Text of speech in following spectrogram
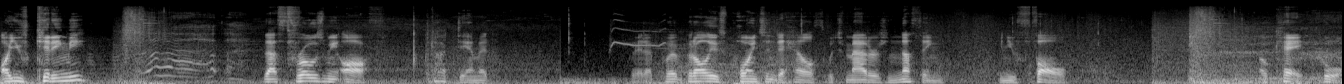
Are you kidding me? That throws me off. God damn it. Wait, I put, put all these points into health, which matters nothing when you fall. Okay, cool.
